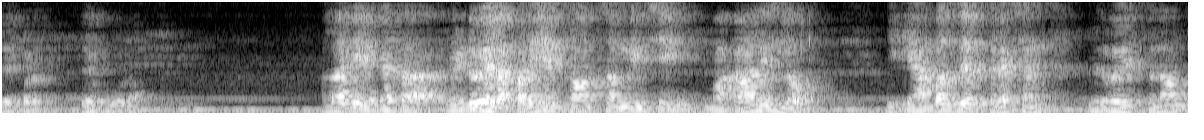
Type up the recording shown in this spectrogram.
రేపు రేపు కూడా. అలాగే గత రెండు వేల పదిహేను సంవత్సరం నుంచి మా కాలేజ్లో ఈ క్యాంపస్ డే సెలక్షన్స్ నిర్వహిస్తున్నాము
